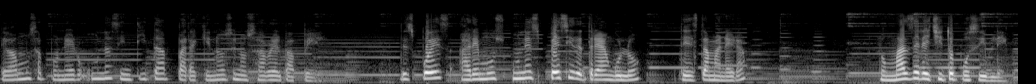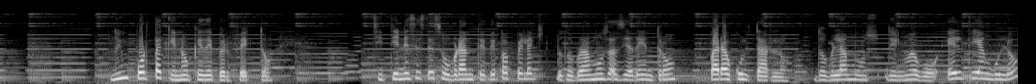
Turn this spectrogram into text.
le vamos a poner una cintita para que no se nos abra el papel. Después haremos una especie de triángulo de esta manera, lo más derechito posible. No importa que no quede perfecto. Si tienes este sobrante de papel aquí, lo doblamos hacia adentro para ocultarlo. Doblamos de nuevo el triángulo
